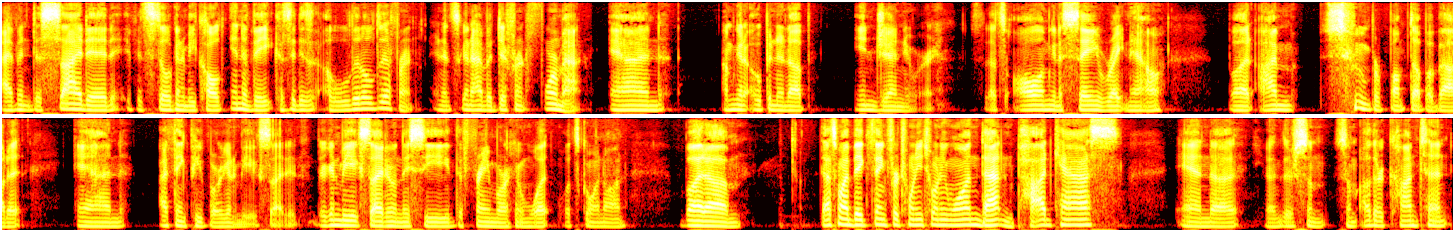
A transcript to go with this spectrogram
I haven't decided if it's still going to be called Innovate because it is a little different and it's going to have a different format. And I'm going to open it up in January. So that's all I'm going to say right now. But I'm super pumped up about it. And I think people are going to be excited. They're going to be excited when they see the framework and what, what's going on. But um, that's my big thing for 2021 that and podcasts. And uh, you know, there's some, some other content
